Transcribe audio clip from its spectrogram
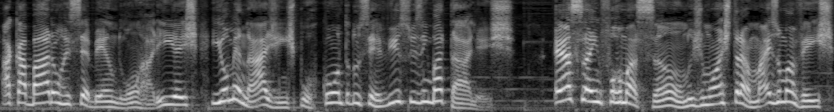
acabaram recebendo honrarias e homenagens por conta dos serviços em batalhas. Essa informação nos mostra mais uma vez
